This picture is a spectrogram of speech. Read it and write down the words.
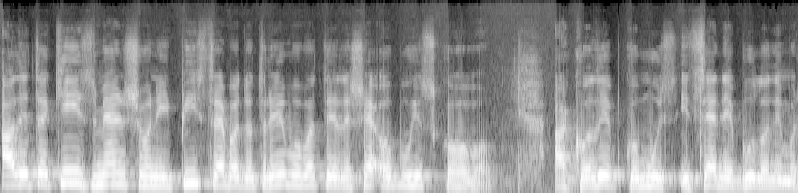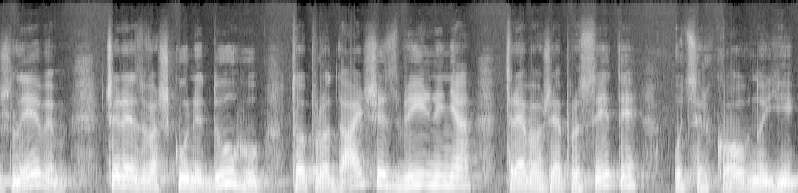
Але такий зменшуваний піст треба дотримувати лише обов'язково. А коли б комусь і це не було неможливим через важку недугу, то про дальше звільнення треба вже просити у церковної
